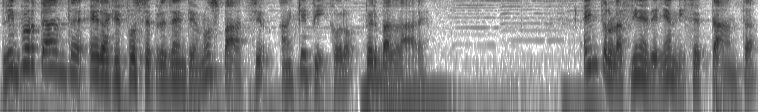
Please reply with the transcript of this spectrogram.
L'importante era che fosse presente uno spazio, anche piccolo, per ballare. Entro la fine degli anni 70,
